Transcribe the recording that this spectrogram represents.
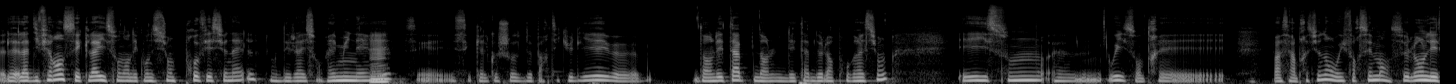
la différence, c'est que là, ils sont dans des conditions professionnelles. Donc, déjà, ils sont rémunérés. Hmm. C'est quelque chose de particulier dans l'étape de leur progression. Et ils sont, euh, oui, ils sont très. Enfin, c'est impressionnant, oui, forcément. Selon les,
